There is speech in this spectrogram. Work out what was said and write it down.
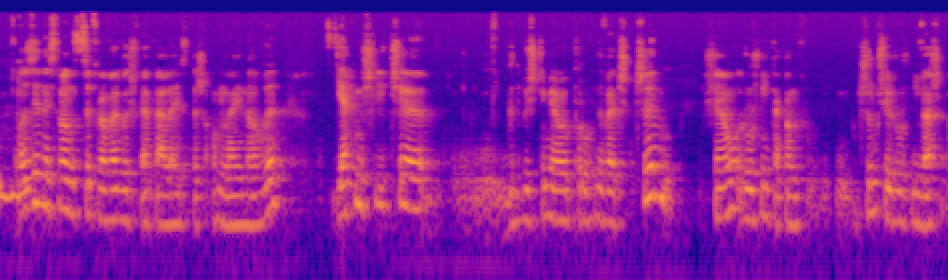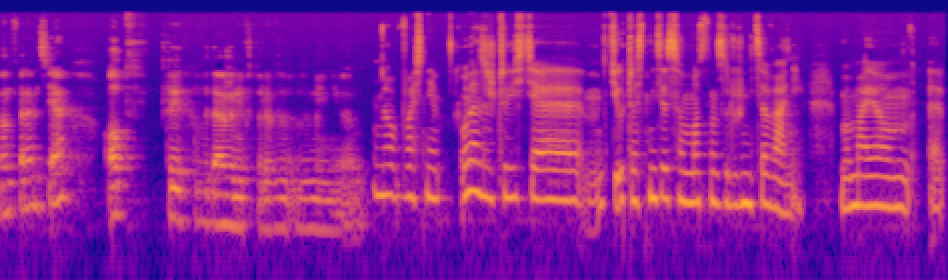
no z jednej strony z cyfrowego świata, ale jest też online'owy. Jak myślicie, gdybyście miały porównywać, czym się różni ta konf- czym się różni wasza konferencja od tych wydarzeń, które wy- wymieniłem? No właśnie, u nas rzeczywiście mm, ci uczestnicy są mocno zróżnicowani, bo mają e,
